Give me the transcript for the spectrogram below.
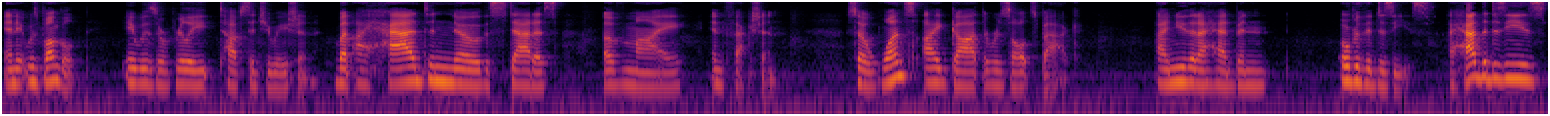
and it was bungled. It was a really tough situation, but I had to know the status of my infection. So once I got the results back, I knew that I had been over the disease. I had the disease,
